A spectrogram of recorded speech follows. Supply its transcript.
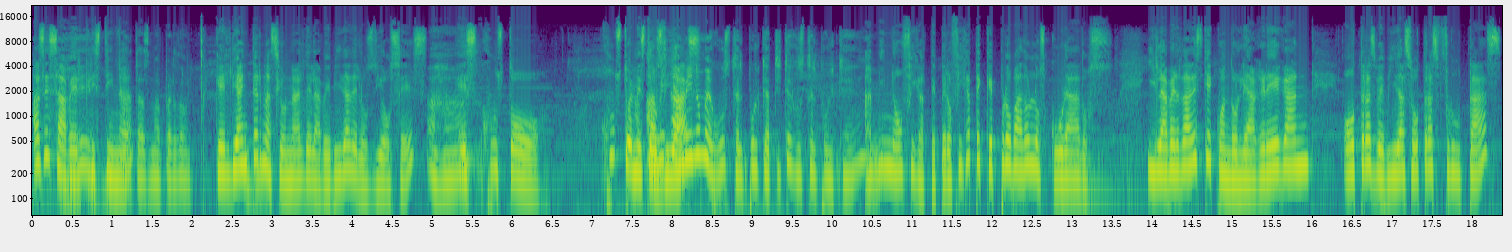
Has de saber, Ay, Cristina, fantasma, perdón. que el Día Internacional de la Bebida de los Dioses Ajá. es justo justo en estos a mí, días. A mí no me gusta el pulque. ¿A ti te gusta el pulque? A mí no, fíjate, pero fíjate que he probado los curados. Y la verdad es que cuando le agregan otras bebidas, otras frutas,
